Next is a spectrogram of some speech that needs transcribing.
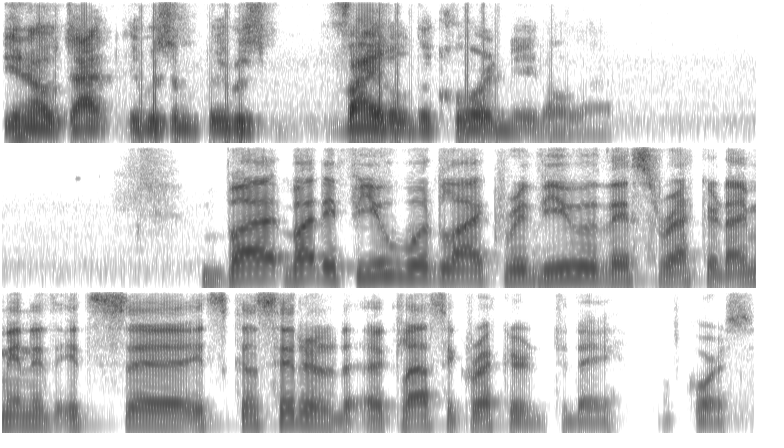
you know that it was it was vital to coordinate all that. But but if you would like review this record, I mean it, it's uh, it's considered a classic record today, of course,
